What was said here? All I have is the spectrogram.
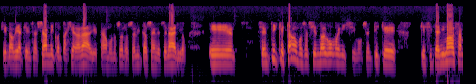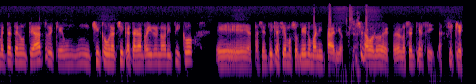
que no había que ensayar ni contagiar a nadie, estábamos nosotros solitos en el escenario. Eh, sentí que estábamos haciendo algo buenísimo, sentí que, que si te animabas a meterte en un teatro y que un, un chico o una chica te hagan reír una hora y pico, eh, hasta sentí que hacíamos un bien humanitario. Es una boludez, pero lo sentí así, así que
